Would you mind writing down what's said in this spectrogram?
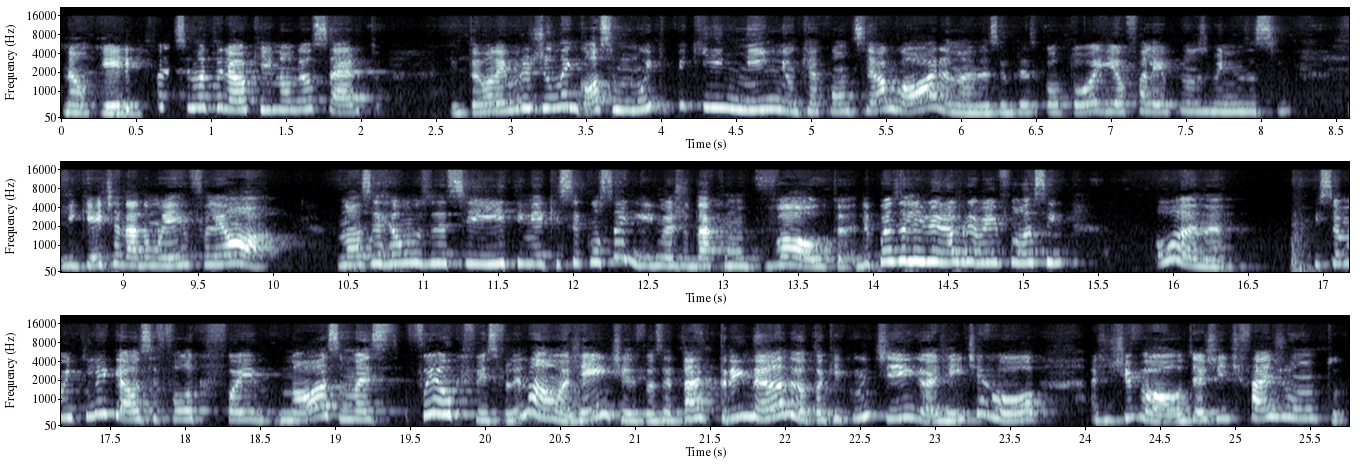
Não, ele que fez esse material aqui e não deu certo. Então, eu lembro de um negócio muito pequenininho que aconteceu agora né, nessa empresa que eu tô, e eu falei para os meninos assim, liguei, tinha dado um erro, falei, ó, oh, nós erramos esse item aqui, você consegue me ajudar como volta? Depois ele virou para mim e falou assim, ô Ana, isso é muito legal. Você falou que foi nossa, mas fui eu que fiz. Falei, não, a gente, você tá treinando, eu tô aqui contigo, a gente errou, a gente volta e a gente faz junto.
